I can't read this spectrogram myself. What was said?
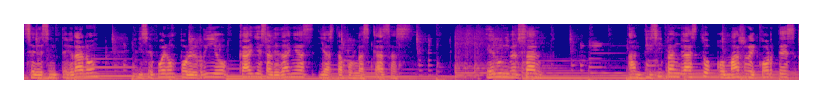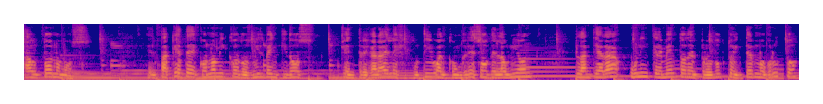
se desintegraron y se fueron por el río, calles aledañas y hasta por las casas. El Universal. Anticipan gasto con más recortes autónomos. El paquete económico 2022 que entregará el Ejecutivo al Congreso de la Unión planteará un incremento del Producto Interno Bruto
